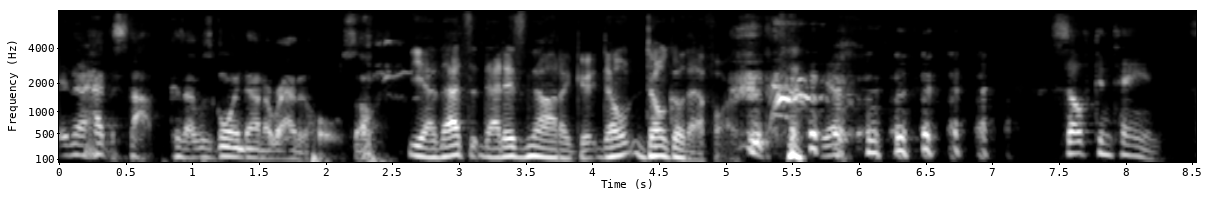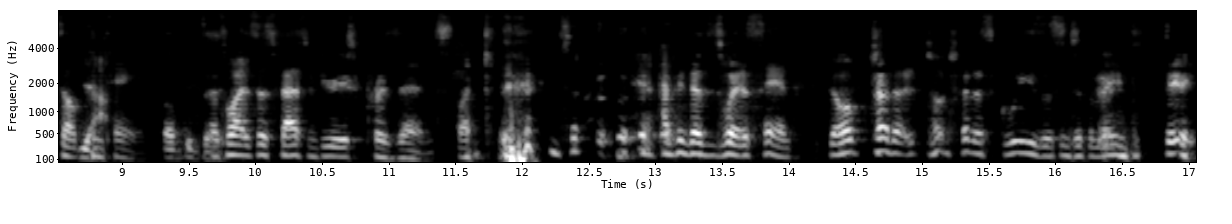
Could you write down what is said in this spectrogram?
and then I had to stop because I was going down a rabbit hole. So yeah, that's that is not a good. Don't don't go that far. yeah. Self-contained. Self-contained. Yeah, self-contained. That's why it says Fast and Furious presents. Like, I think that's its way of saying don't try to don't try to squeeze this into the main stage.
